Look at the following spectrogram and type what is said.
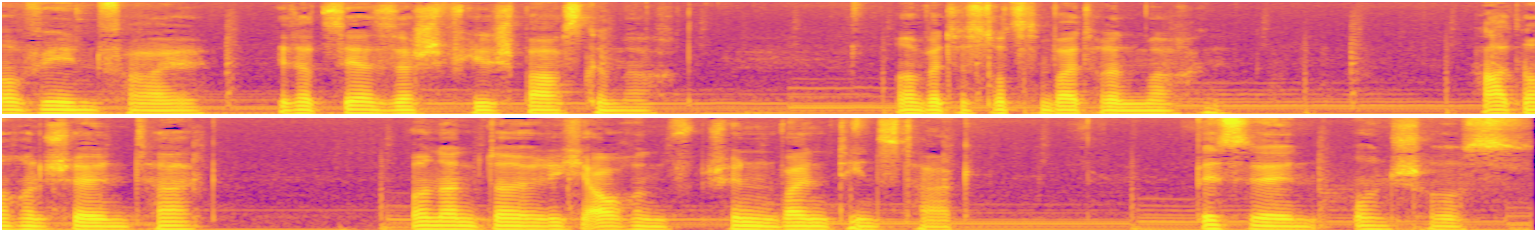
Auf jeden Fall. Es hat sehr, sehr viel Spaß gemacht. Man wird es trotzdem weiterhin machen. Hat noch einen schönen Tag. Und dann natürlich auch einen schönen Valentinstag. Bis hin und Schuss.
